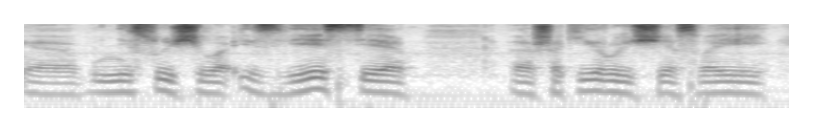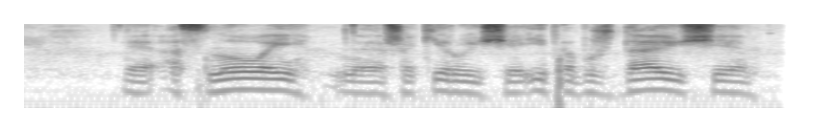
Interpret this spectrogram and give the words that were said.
э, несущего известие, э, шокирующая своей э, основой, э, шокирующая и пробуждающая –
